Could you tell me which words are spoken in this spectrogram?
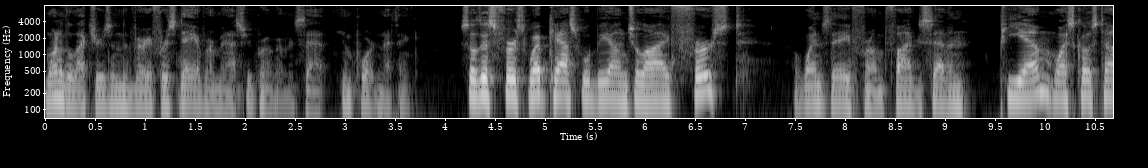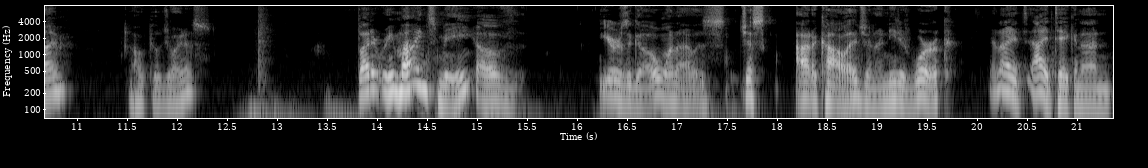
one of the lectures in the very first day of our mastery program. It's that important, I think. So this first webcast will be on July 1st, Wednesday from 5 to 7 p.m. West Coast time. I hope you'll join us. But it reminds me of years ago when I was just out of college and I needed work. And I, I had taken on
